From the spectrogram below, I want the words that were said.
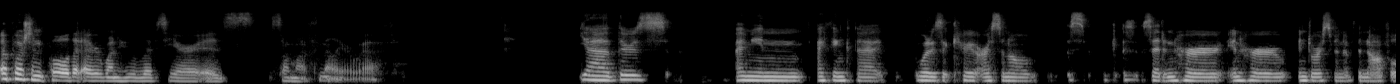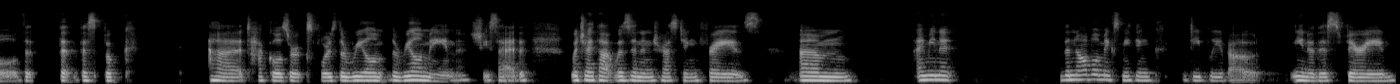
a push and pull that everyone who lives here is somewhat familiar with yeah there's i mean i think that what is it Kerri Arsenault said in her in her endorsement of the novel that that this book uh, tackles or explores the real the real Maine she said which i thought was an interesting phrase. Um, i mean it the novel makes me think deeply about you know this very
